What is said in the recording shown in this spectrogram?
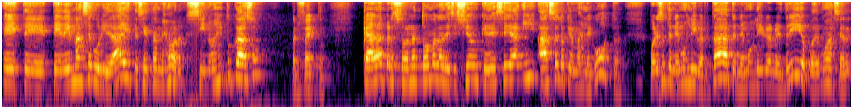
este, te dé más seguridad y te sientas mejor. Si no es tu caso, perfecto. Cada persona toma la decisión que desea y hace lo que más le gusta. Por eso tenemos libertad, tenemos libre albedrío, podemos hacer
